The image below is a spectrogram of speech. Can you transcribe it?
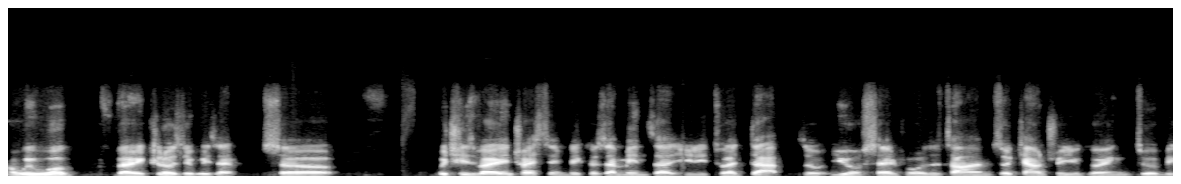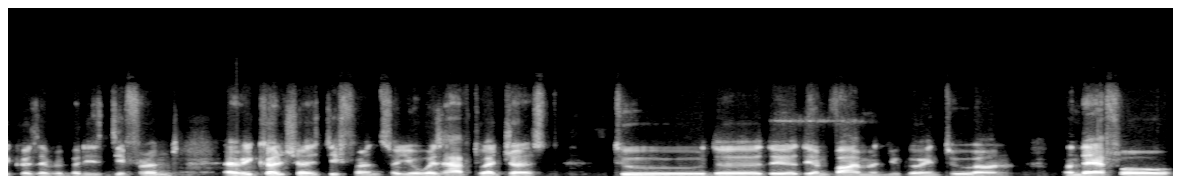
and we work very closely with them. So, which is very interesting because that means that you need to adapt yourself all the time to the country you're going to because everybody is different, every culture is different. So you always have to adjust to the the, the environment you go into, and and therefore.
